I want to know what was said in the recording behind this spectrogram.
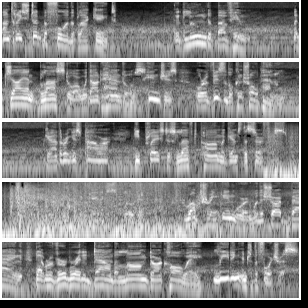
until he stood before the Black Gate. It loomed above him, a giant blast door without handles, hinges, or a visible control panel. Gathering his power, he placed his left palm against the surface. The gate exploded, rupturing inward with a sharp bang that reverberated down the long, dark hallway leading into the fortress.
